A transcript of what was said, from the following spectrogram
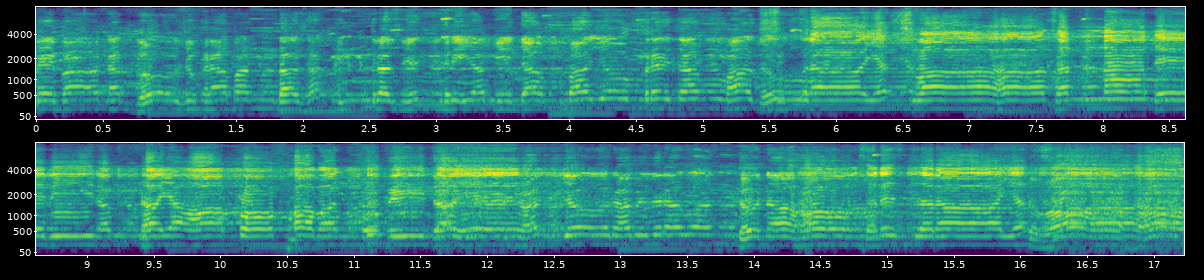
વિભાનગો શુક્રબંધસ ઇન્દ્રસ્યેન્દ્રિયમિદં વયોમૃતં શુક્રાય સ્વાહા સન્નો દેવી રવિધય આપો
